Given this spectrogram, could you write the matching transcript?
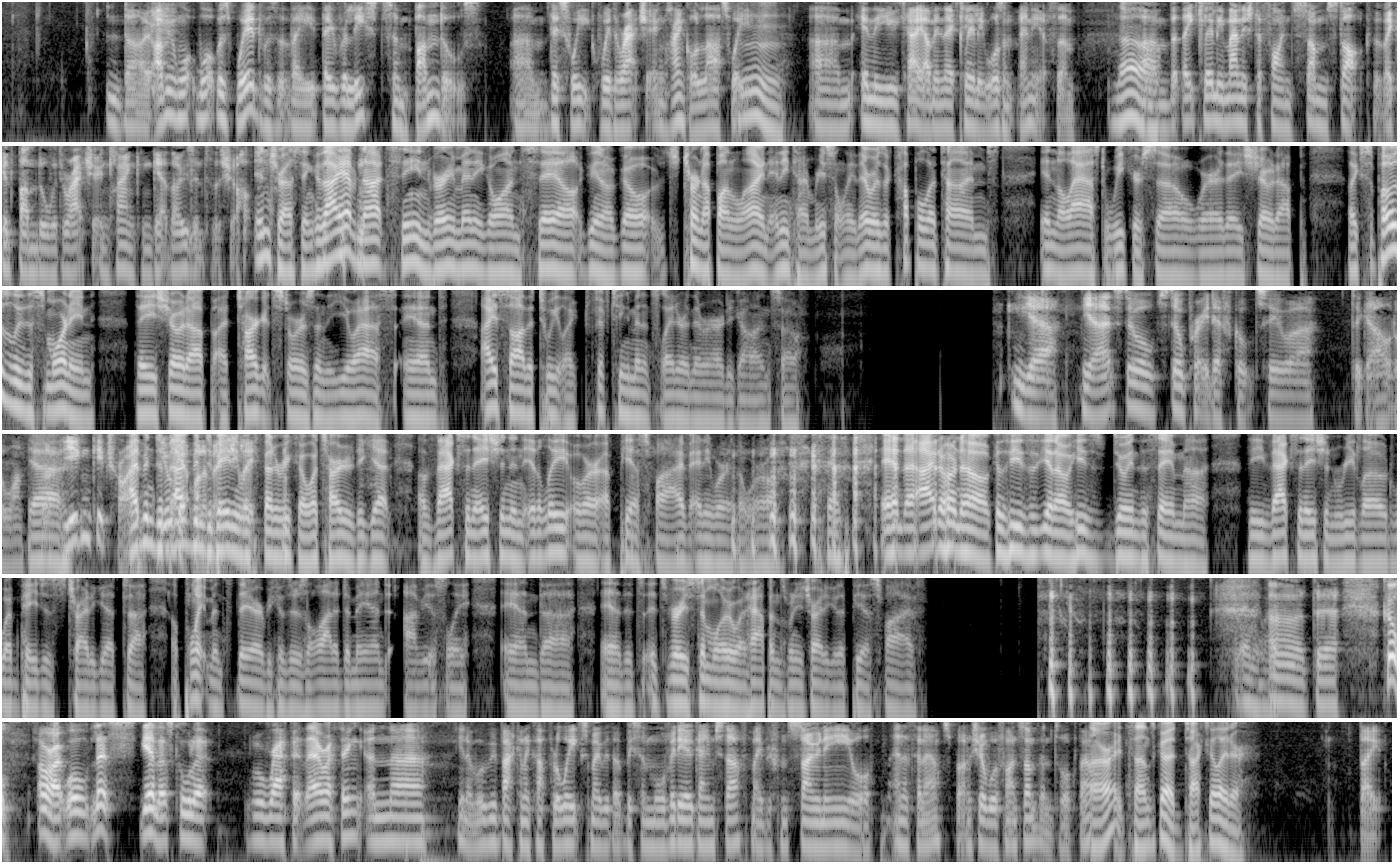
No, I mean, what what was weird was that they they released some bundles um, this week with Ratchet and Clank, or last week Hmm. um, in the UK. I mean, there clearly wasn't many of them. No. Um, but they clearly managed to find some stock that they could bundle with Ratchet and Clank and get those into the shops. Interesting, because I have not seen very many go on sale. You know, go turn up online anytime recently. There was a couple of times in the last week or so where they showed up. Like supposedly this morning, they showed up at Target stores in the U.S. and I saw the tweet like 15 minutes later, and they were already gone. So Yeah, yeah, it's still still pretty difficult to uh, to get a hold of one. Yeah. But you can keep trying. I've been de- I've been debating eventually. with Federico what's harder to get a vaccination in Italy or a PS5 anywhere in the world, and, and I don't know because he's you know he's doing the same uh, the vaccination reload web pages to try to get uh, appointments there because there's a lot of demand, obviously, and uh, and it's it's very similar to what happens when you try to get a PS5. anyway, Oh dear. Cool. All right. Well, let's yeah, let's call it. We'll wrap it there, I think, and uh, you know we'll be back in a couple of weeks. Maybe there'll be some more video game stuff, maybe from Sony or anything else. But I'm sure we'll find something to talk about. all right, sounds good. Talk to you later. Bye.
